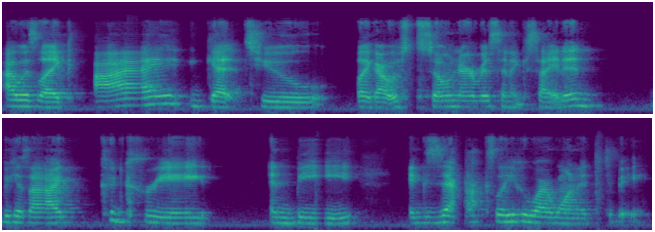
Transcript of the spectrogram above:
I was like, I get to like I was so nervous and excited because I could create and be exactly who I wanted to be.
